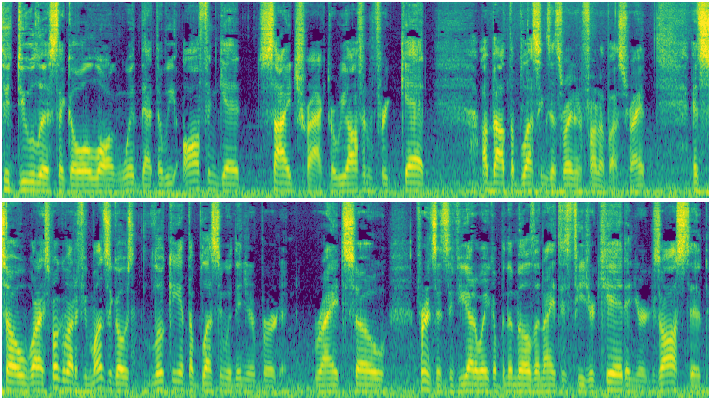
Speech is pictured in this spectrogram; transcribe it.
to-do lists that go along with that that we often get sidetracked or we often forget about the blessings that's right in front of us right? And so what i spoke about a few months ago is looking at the blessing within your burden right? So for instance if you got to wake up in the middle of the night to feed your kid and you're exhausted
